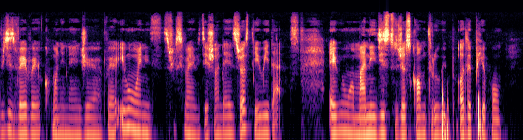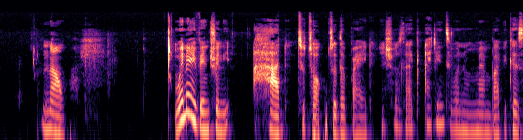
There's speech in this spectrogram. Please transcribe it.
which is very very common in Nigeria. Very even when it's strictly by invitation, there is just a way that everyone manages to just come through with other people. Now, when I eventually had to talk to the bride, and she was like, I didn't even remember because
